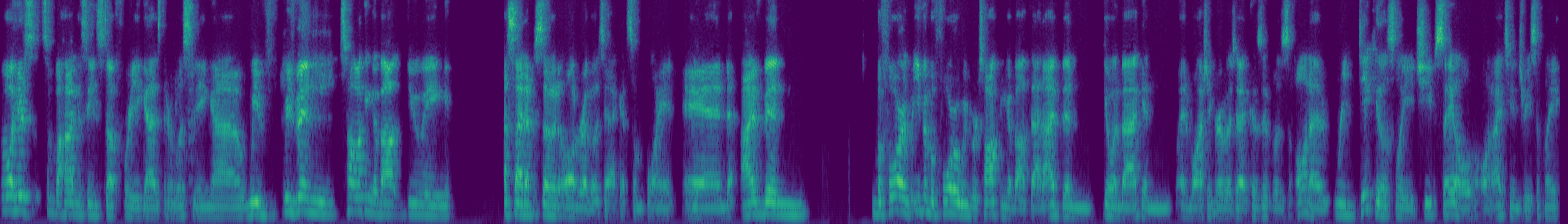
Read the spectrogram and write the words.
Well, here's some behind the scenes stuff for you guys that are listening. Uh, we've we've been talking about doing a side episode on Robotech at some point, and I've been before even before we were talking about that, I've been going back and and watching Robotech because it was on a ridiculously cheap sale on iTunes recently.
